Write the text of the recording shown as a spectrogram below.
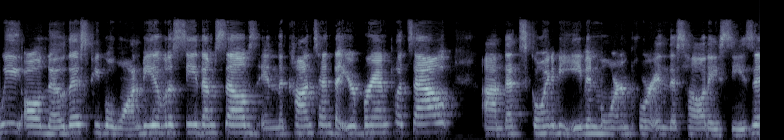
we all know this. People want to be able to see themselves in the content that your brand puts out. Um, that's going to be even more important this holiday season.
